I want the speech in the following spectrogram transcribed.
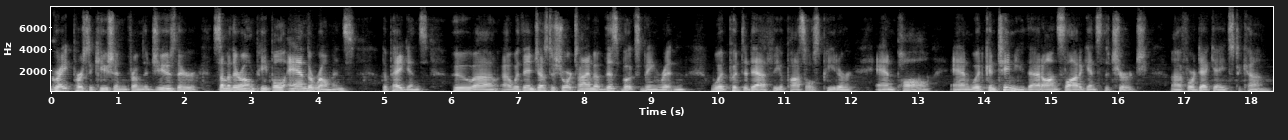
great persecution from the Jews, their some of their own people, and the Romans, the pagans, who uh, uh, within just a short time of this book's being written would put to death the apostles Peter and Paul, and would continue that onslaught against the church uh, for decades to come.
